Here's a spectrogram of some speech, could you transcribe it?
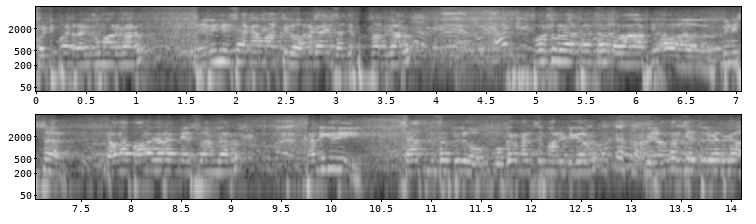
కొట్టిపాటి రవికుమార్ గారు రెవెన్యూ శాఖ మంత్రులు Anagani Satyaprasad garu social welfare minister Dola Balaveeranjaneya Swamy garu Kanigiri శాసనసభ్యులు ఉగ్ర నరసింహారెడ్డి గారు వీరందరి చేతుల మీదుగా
